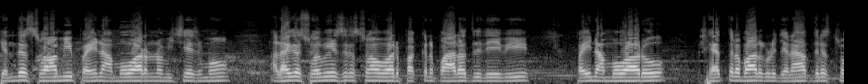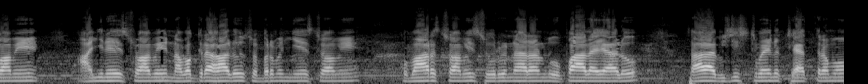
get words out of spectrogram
కింద స్వామి పైన అమ్మవారు ఉండడం విశేషము. అలాగే సోమేశ్వర స్వామివారి పక్కన పార్వతీదేవి పైన అమ్మవారు క్షేత్రపాలకుడు జనార్దన స్వామి ఆంజనేయ స్వామి నవగ్రహాలు సుబ్రహ్మణ్య స్వామి కుమారస్వామి సూర్యనారాయణ ఉపాలయాలు చాలా విశిష్టమైన క్షేత్రము.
